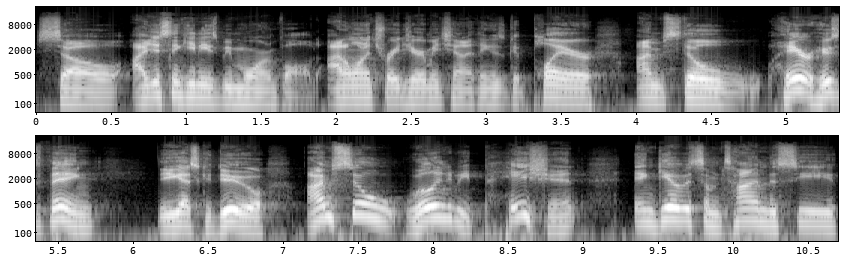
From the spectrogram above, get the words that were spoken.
So I just think he needs to be more involved. I don't want to trade Jeremy Chinn. I think he's a good player. I'm still here. Here's the thing that you guys could do I'm still willing to be patient and give it some time to see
